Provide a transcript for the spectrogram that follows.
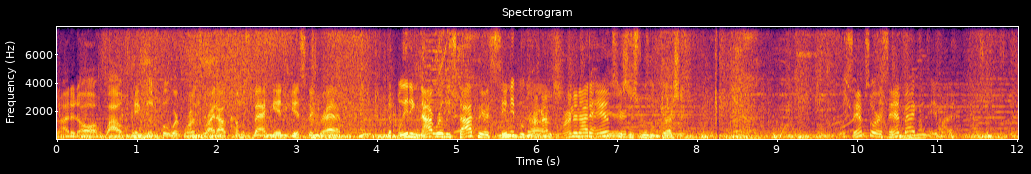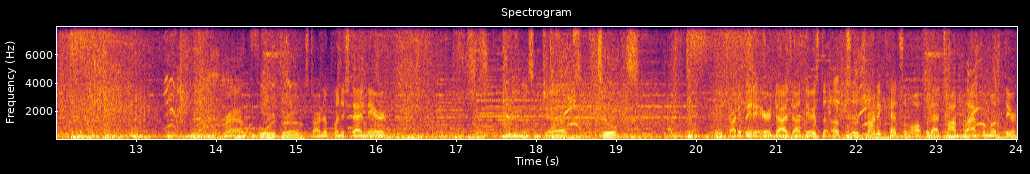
Not at all. Wow. Okay, good footwork. Runs right out, comes back in, gets the grab. The bleeding not really stopping here. Sinnyboo gosh. running, running out of Yeah, answers. it's just really gushing. Was Sam Sora sandbagging? It might- forward throw, Starting to punish that nair. with some jabs, tilts. They try to bait an air dodge out. There's the up tilt, trying to catch him off of that top platform up there.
